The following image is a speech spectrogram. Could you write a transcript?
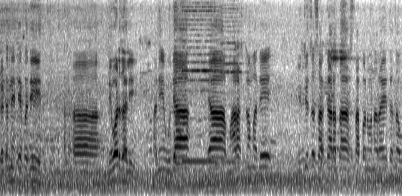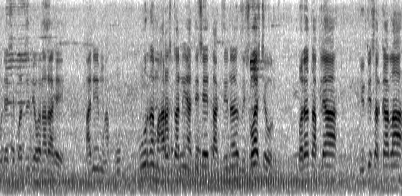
गटनेतेपदी निवड झाली. आणि उद्या या महाराष्ट्रामध्ये युतीचं सरकार आता स्थापन होणार आहे. त्याचा उद्या शपथविधी होणार आहे. आणि महा- पूर्ण महाराष्ट्राने अतिशय ताकदीनं विश्वास ठेवून परत आपल्या युती सरकारला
